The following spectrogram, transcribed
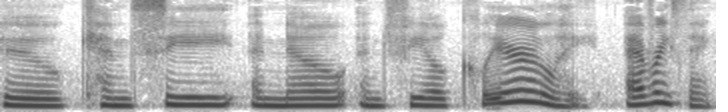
who can see and know and feel clearly everything,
